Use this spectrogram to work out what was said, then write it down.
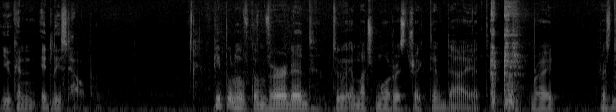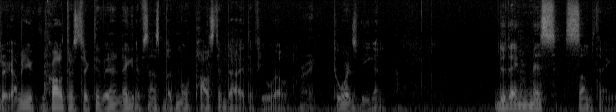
you can at least help. People who've converted to a much more restrictive diet, right? Restrict. I mean, you can call it restrictive in a negative sense, but more positive diet, if you will, Right. towards vegan. Do they miss something?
